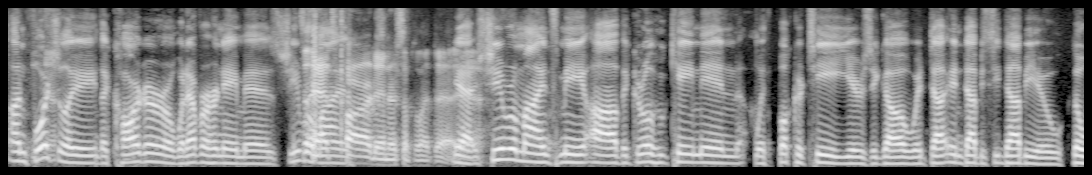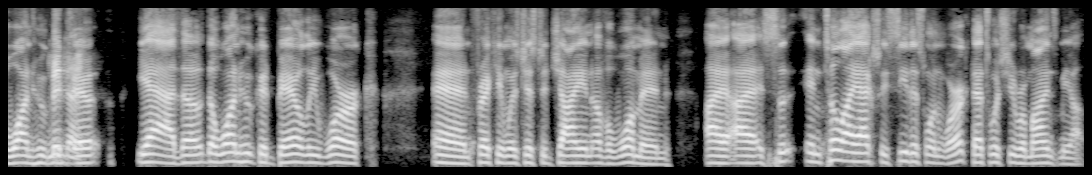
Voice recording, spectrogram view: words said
unfortunately, the Carter or whatever her name is, she reminds Cardin or something like that. Yeah, she reminds me of the girl who came in with Booker T years ago with in WCW, the one who could Midnight. yeah, the the one who could barely work and freaking was just a giant of a woman. I I s until I actually see this one work, that's what she reminds me of.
